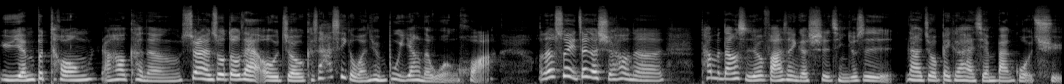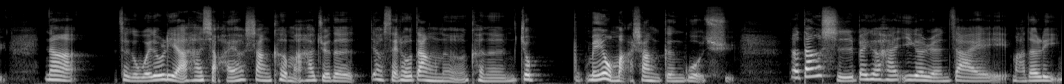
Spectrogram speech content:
语言不通，然后可能虽然说都在欧洲，可是它是一个完全不一样的文化。那所以这个时候呢，他们当时就发生一个事情，就是那就贝克汉先搬过去。那这个维多利亚他小孩要上课嘛，他觉得要 settle down 呢，可能就不没有马上跟过去。那当时贝克汉一个人在马德里，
